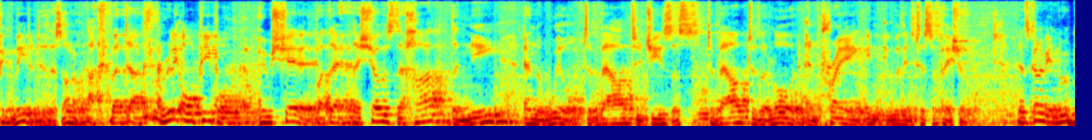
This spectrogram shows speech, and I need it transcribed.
pick me to do this, I don't know. But uh, really old people who shared, but that, that shows the heart, the knee, and the will to bow to Jesus, to bow to the Lord and praying in, with anticipation. And it's going to be in Luke,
